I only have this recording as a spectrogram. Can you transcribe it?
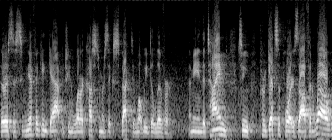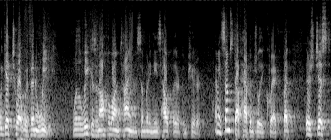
there is a significant gap between what our customers expect and what we deliver. I mean, the time to get support is often, well, we get to it within a week. Well, a week is an awful long time when somebody needs help with their computer. I mean, some stuff happens really quick, but there's just,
